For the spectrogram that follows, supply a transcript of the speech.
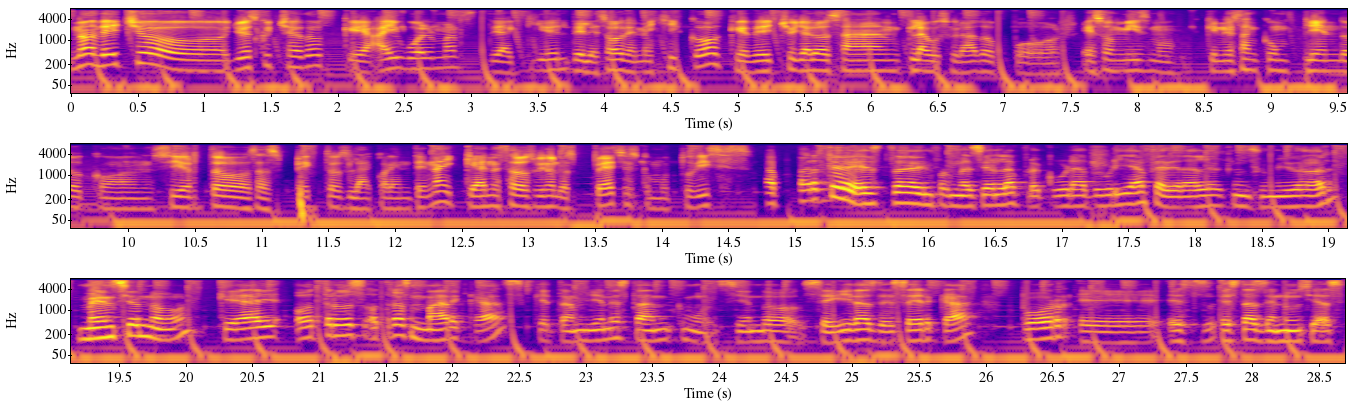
No, de hecho, yo he escuchado que hay Walmarts de aquí del, del Estado de México que de hecho ya los han clausurado por eso mismo, que no están cumpliendo con ciertos aspectos la cuarentena y que han estado subiendo los precios, como tú dices. Aparte de esta información, la Procuraduría Federal del Consumidor mencionó que hay otros, otras marcas que también están como siendo seguidas de cerca por eh, estas denuncias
